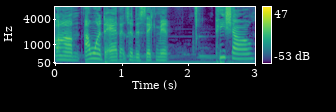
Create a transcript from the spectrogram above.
Um, I wanted to add that to the segment. Peace, y'all.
